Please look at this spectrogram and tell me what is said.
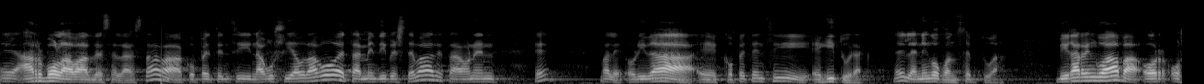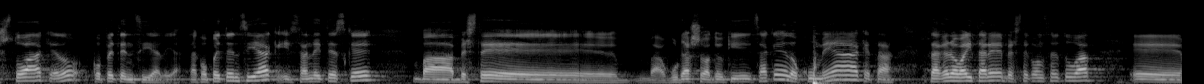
e, arbola bat bezala, ez da? Ba, kompetentzi nagusi hau dago, eta hemen beste bat, eta honen, eh? Vale, hori da e, kompetentzi egiturak, eh? lehenengo kontzeptua. Bigarrengoa, ba, hor ostoak edo kompetentzia dira. Eta kompetentziak izan daitezke, ba, beste ba, gurasoak euki ditzake, edo kumeak, eta, eta gero baitare beste kontzeptu bat, e,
